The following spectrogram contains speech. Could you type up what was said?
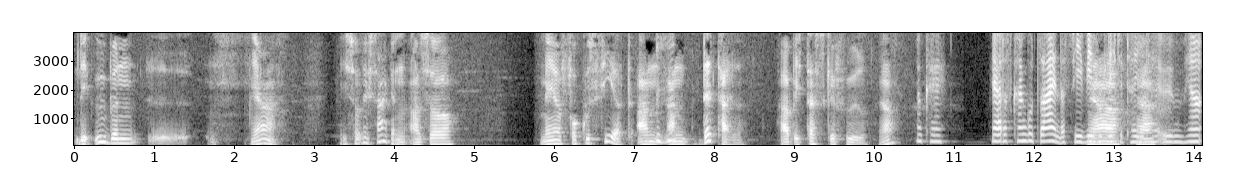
die üben, äh, ja, wie soll ich sagen, also mehr fokussiert an, mhm. an Detail, habe ich das Gefühl, ja. Okay. Ja, das kann gut sein, dass die wesentlich ja, detaillierter ja. üben, ja.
